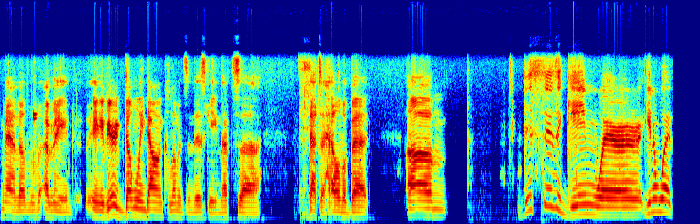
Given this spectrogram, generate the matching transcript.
Man, I mean, if you're doubling down on Columbus in this game, that's uh, that's a hell of a bet. Um, this is a game where you know what.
